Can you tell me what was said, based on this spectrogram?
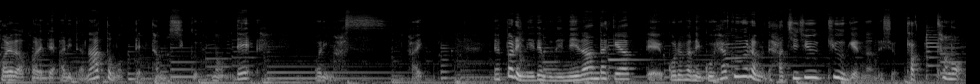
これはこれでありだなと思って楽しく飲んでおります。はい、やっぱりねでもね値段だけあってこれはね 500g で89元なんですよ。たったの。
